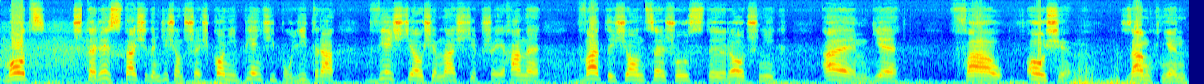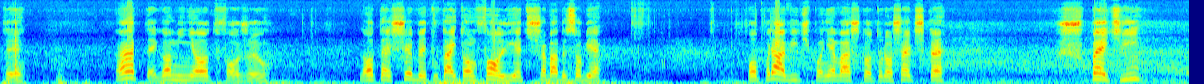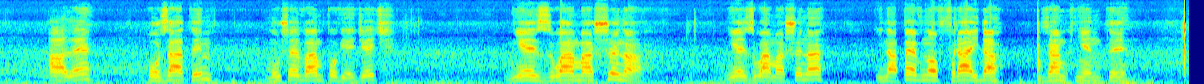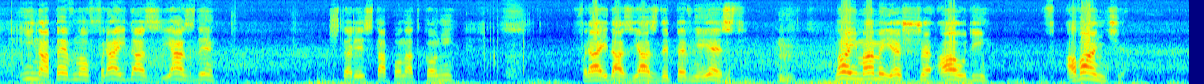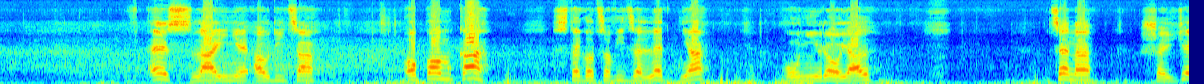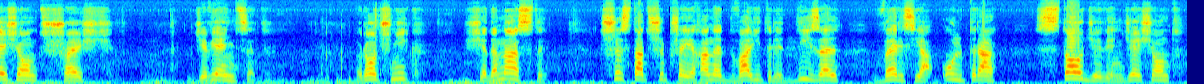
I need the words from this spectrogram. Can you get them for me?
moc 476 koni 5,5 litra 218 przejechane 2006 rocznik AMG V8 zamknięty. A tego mi nie otworzył. No te szyby tutaj tą folię trzeba by sobie poprawić ponieważ to troszeczkę szpeci ale poza tym muszę wam powiedzieć niezła maszyna. Niezła maszyna i na pewno frajda zamknięty. I na pewno frajda z jazdy. 400 ponad koni. Frajda z jazdy pewnie jest. No i mamy jeszcze Audi w Avancie S-Line Audica. Oponka z tego co widzę letnia. Uni Royal. Cena 66 900 rocznik 17 303 przejechane 2 litry diesel. Wersja ultra 190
